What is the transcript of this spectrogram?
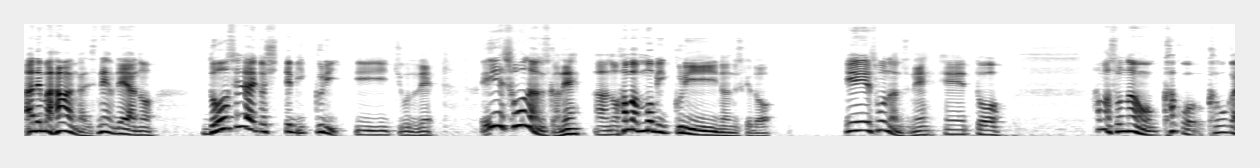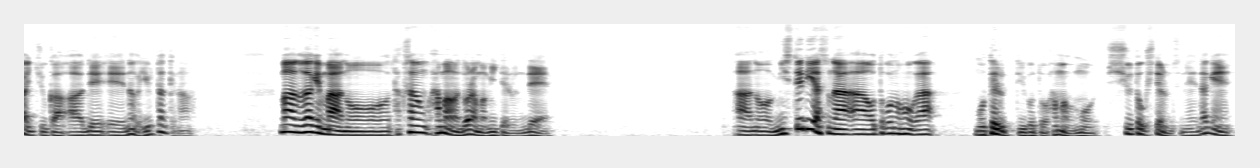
あ、で、まあ、ハマンがですね、で、あの、同世代と知ってびっくり、えー、っていうことで、えー、そうなんですかね。あの、ハマもびっくりなんですけど、えー、そうなんですね。えーっと、ハマそんなの過去、過去回っていうか、あで、えーなんか言ったっけな。まあ、あの、だけど、まあ、あの、たくさんハマはドラマ見てるんで、あの、ミステリアスな男の方がモテるっていうことをハマはもう習得してるんですね。だけん、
